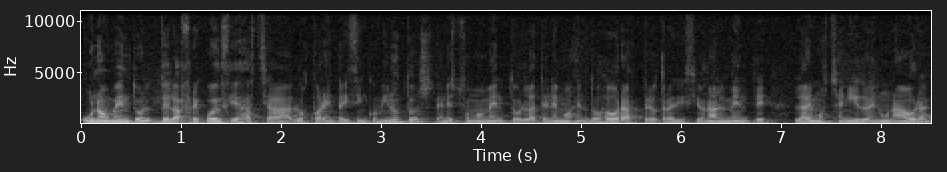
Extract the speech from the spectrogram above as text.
un aumento de las frecuencias hasta los 45 minutos. En estos momentos la tenemos en dos horas, pero tradicionalmente la hemos tenido en una hora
